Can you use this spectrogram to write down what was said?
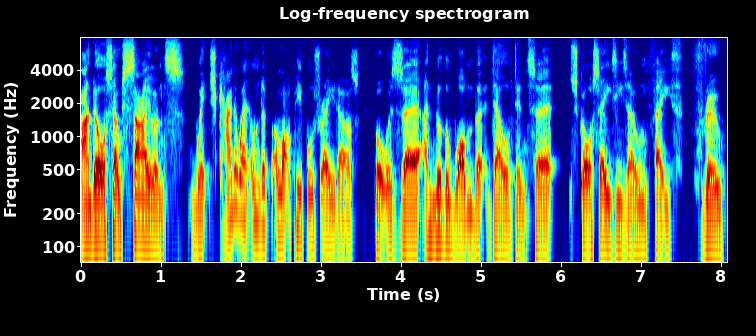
And also Silence, which kind of went under a lot of people's radars, but was uh, another one that delved into Scorsese's own faith through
